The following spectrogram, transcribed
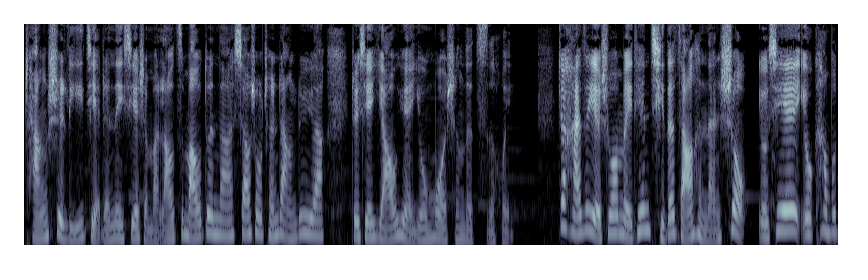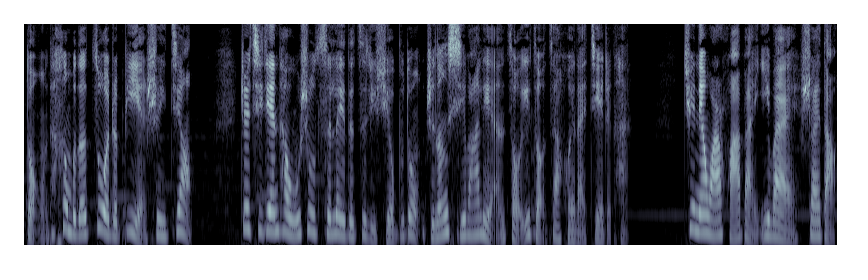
尝试理解着那些什么劳资矛盾呐、销售成长率啊这些遥远又陌生的词汇。这孩子也说，每天起得早很难受，有些又看不懂，他恨不得坐着闭眼睡觉。这期间，他无数次累得自己学不动，只能洗把脸、走一走，再回来接着看。去年玩滑板意外摔倒，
